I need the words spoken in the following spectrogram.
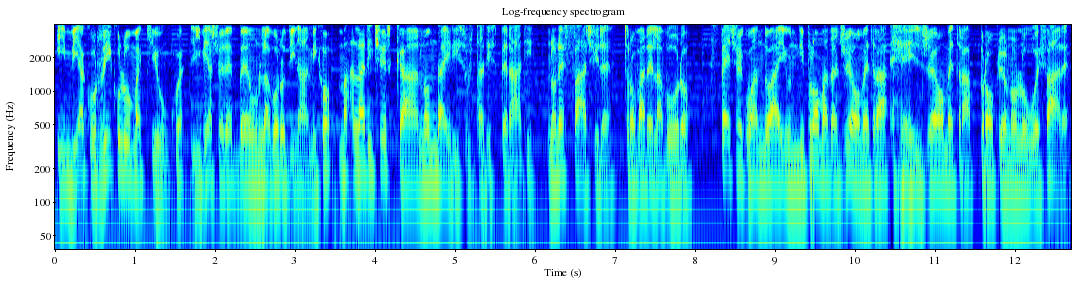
Invia curriculum a chiunque. Gli piacerebbe un lavoro dinamico, ma la ricerca non dà i risultati sperati. Non è facile trovare lavoro, specie quando hai un diploma da geometra e il geometra proprio non lo vuoi fare.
